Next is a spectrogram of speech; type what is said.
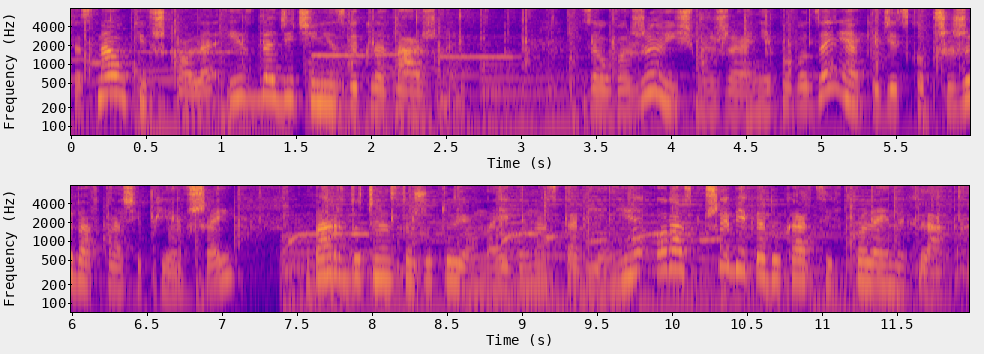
Czas nauki w szkole jest dla dzieci niezwykle ważny. Zauważyliśmy, że niepowodzenia, jakie dziecko przeżywa w klasie pierwszej, bardzo często rzutują na jego nastawienie oraz przebieg edukacji w kolejnych latach.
